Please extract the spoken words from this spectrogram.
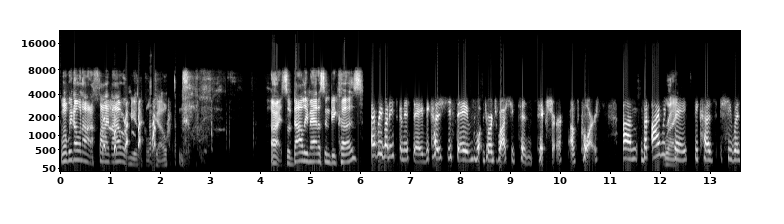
Well, we don't want a five hour musical, Joe. All right. So Dolley Madison, because Everybody's going to say because she saved George Washington's picture, of course. Um, but I would Right. say because she was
